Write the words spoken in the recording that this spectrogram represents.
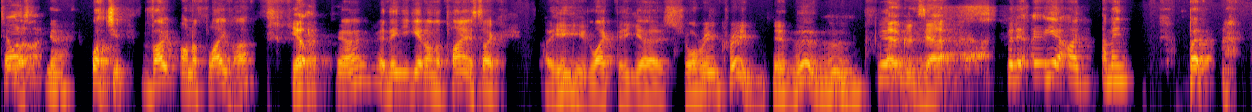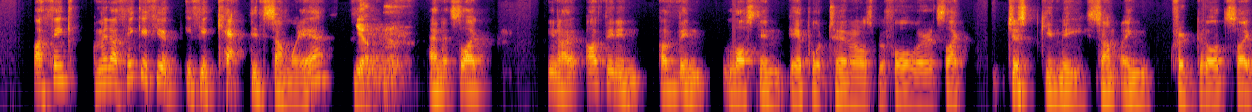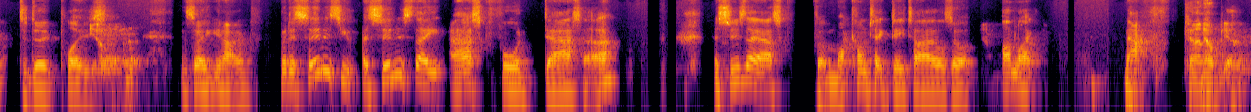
tell Why us, not? you know, what you vote on a flavour, Yep. you know, and then you get on the plane, it's like. I hear you like the uh, strawberry and cream. Yeah. How good's that? But uh, yeah, I, I mean, but I think, I mean, I think if you're if you're captive somewhere yeah, and it's like, you know, I've been in, I've been lost in airport terminals before where it's like, just give me something for God's sake to do, please. And so, you know, but as soon as you, as soon as they ask for data, as soon as they ask for my contact details, or I'm like, nah, Can't help you.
